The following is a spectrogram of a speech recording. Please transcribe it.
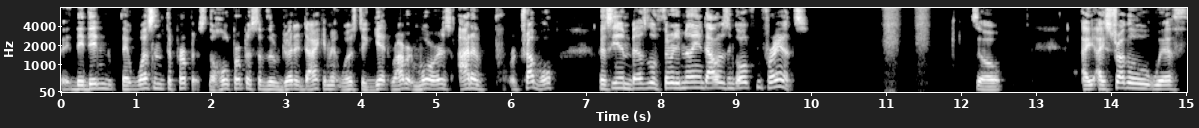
they didn't, that wasn't the purpose. The whole purpose of the dreaded document was to get Robert Morris out of pr- trouble because he embezzled $30 million in gold from France. So I, I struggle with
